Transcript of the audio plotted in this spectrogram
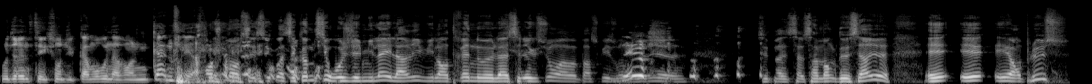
on dirait une sélection du Cameroun avant une canne, frère. Franchement, c'est quoi? C'est comme si Roger Mila, il arrive, il entraîne euh, la sélection parce qu'ils ont. Pas ça, ça manque de sérieux. Et et et en plus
